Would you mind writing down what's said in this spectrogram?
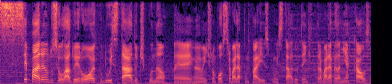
separando o seu lado heróico do Estado, tipo, não, é, realmente não posso trabalhar para um país, para um Estado, eu tenho que trabalhar pela minha causa,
